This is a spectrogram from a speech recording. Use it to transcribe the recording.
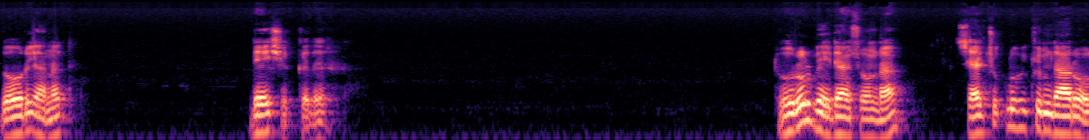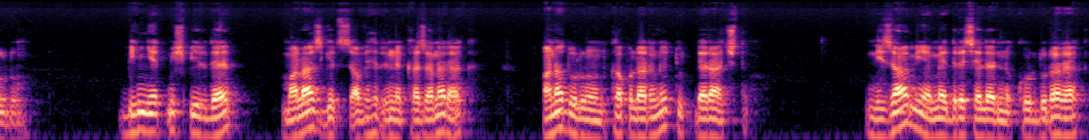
doğru yanıt D şıkkıdır. Tuğrul Bey'den sonra Selçuklu hükümdarı oldum. 1071'de Malazgirt zaferini kazanarak Anadolu'nun kapılarını Türklere açtım. Nizamiye medreselerini kurdurarak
